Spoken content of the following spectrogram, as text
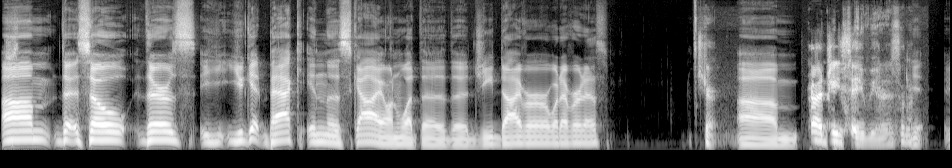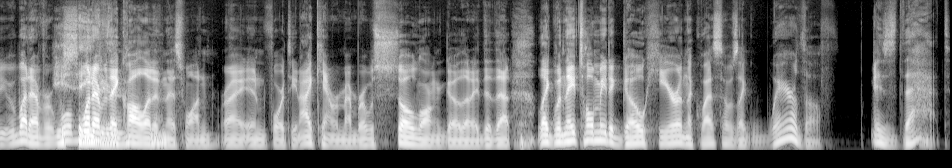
Um. The, so there's you get back in the sky on what the the G diver or whatever it is. Sure. Um. Uh, G Savior, isn't it? Whatever, G wh- whatever they call it in this one, right? In 14, I can't remember. It was so long ago that I did that. Like when they told me to go here in the quest, I was like, "Where the f- is that?"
